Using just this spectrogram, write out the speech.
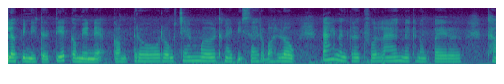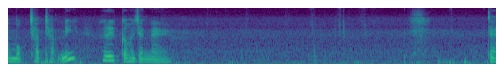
លើសពីនេះទៅទៀតក៏មានអ្នកគ្រប់គ្រងរងចាំមើលថ្ងៃពិសេសរបស់លោក តែនឹងត្រូវធ្វើឡើងនៅក្នុងពេលខាងមុខឆាប់ៗនេះឬក៏យ៉ាងណាចា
